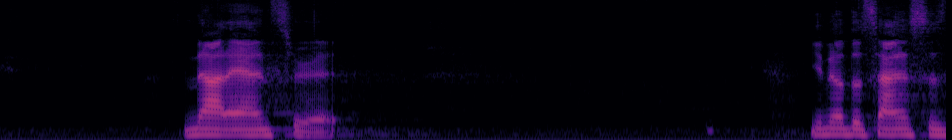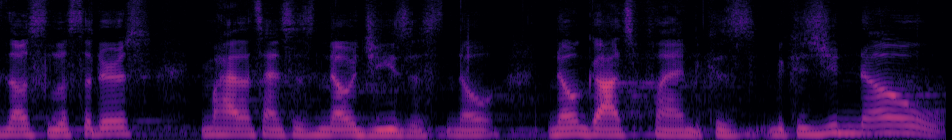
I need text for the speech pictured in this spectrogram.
not answer it. You know the sign says no solicitors? Have the sign says no Jesus, no, no God's plan because, because you know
